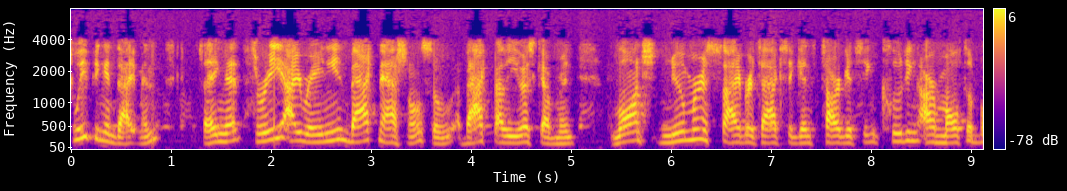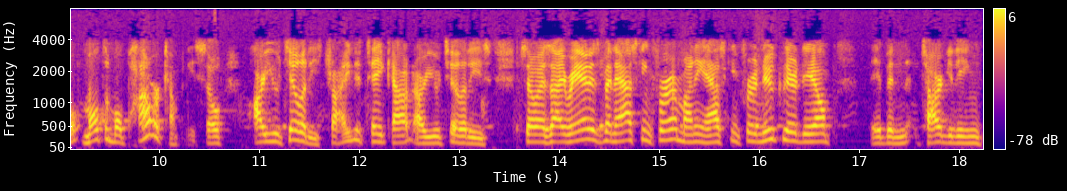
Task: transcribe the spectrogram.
sweeping indictment saying that three Iranian backed nationals, so backed by the U.S. government, launched numerous cyber attacks against targets, including our multiple, multiple power companies. So, our utilities, trying to take out our utilities. So, as Iran has been asking for our money, asking for a nuclear deal, they've been targeting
